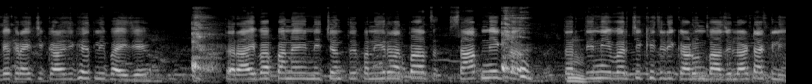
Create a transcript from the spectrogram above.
लेकरायची काळजी घेतली पाहिजे. तर आईबापाने निश्चिंतपणे राहत पाच साप निघलं तर तिने वरची खिचडी काढून बाजूला टाकली.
